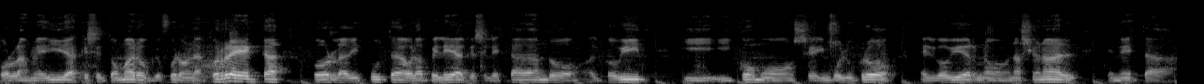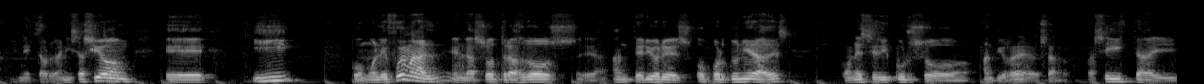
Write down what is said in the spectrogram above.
por las medidas que se tomaron que fueron las correctas, por la disputa o la pelea que se le está dando al COVID y, cómo se involucró el gobierno nacional en esta, en esta organización. Eh, y como le fue mal en las otras dos eh, anteriores oportunidades, con ese discurso antirracista y,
